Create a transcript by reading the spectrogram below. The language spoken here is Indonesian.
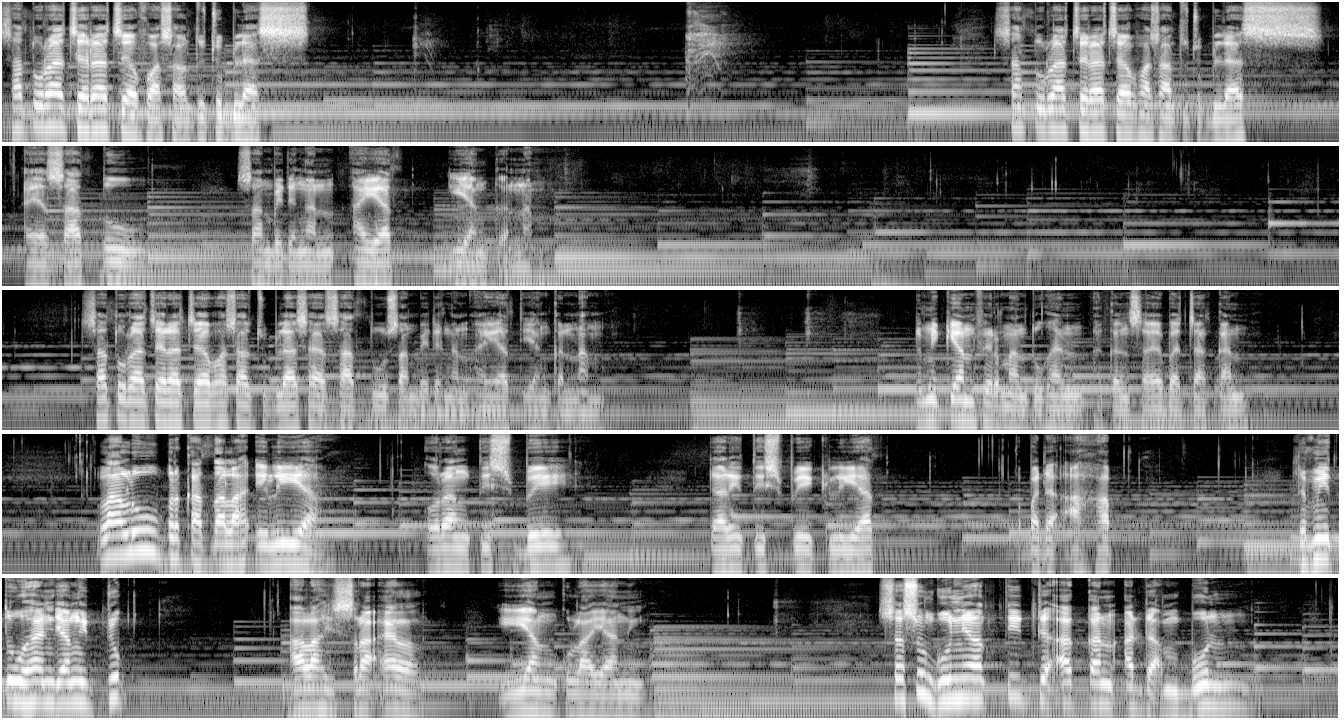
Satu Raja-Raja pasal 17. Satu Raja-Raja pasal 17 ayat 1 sampai dengan ayat yang ke-6. Satu Raja-Raja pasal 17 ayat 1 sampai dengan ayat yang ke-6. Demikian firman Tuhan akan saya bacakan Lalu berkatalah Elia, orang Tisbe dari Tisbe Gilead kepada Ahab, Demi Tuhan yang hidup, Allah Israel yang kulayani. Sesungguhnya tidak akan ada embun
